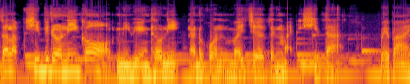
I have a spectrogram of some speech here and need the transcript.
สำหรับคลิปวิดีโอนี้ก็มีเพียงเท่านี้นะทุกคนไว้เจอกันใหม่คลิปหน้าบ๊ายบาย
